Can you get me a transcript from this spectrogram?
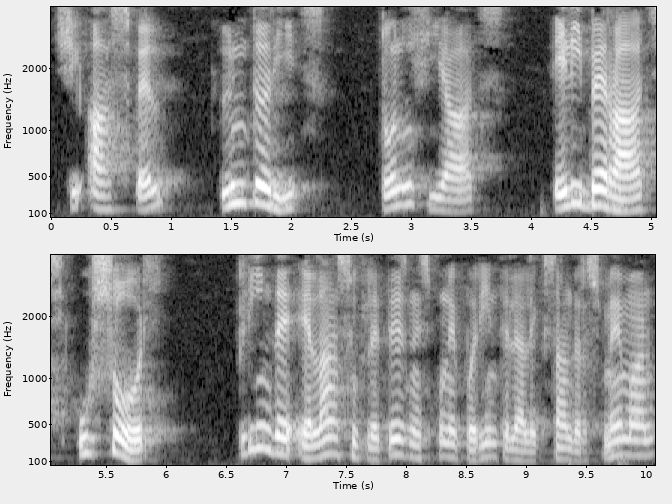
Și astfel, întăriți, tonifiați, eliberați, ușori, plin de elan sufletez, ne spune părintele Alexander Schmemann,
